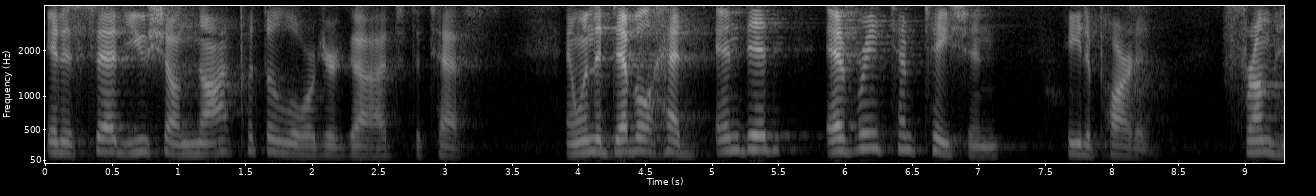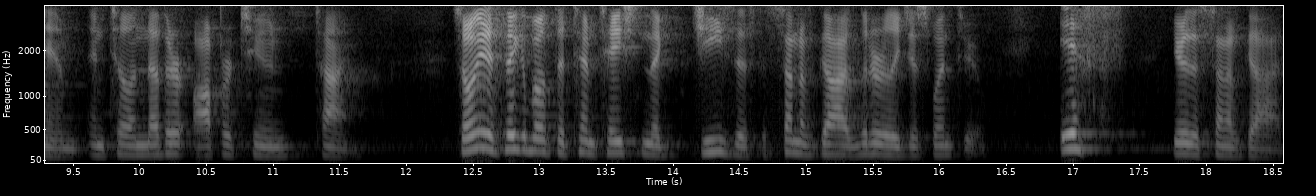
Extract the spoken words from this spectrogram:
It is said, You shall not put the Lord your God to the test. And when the devil had ended every temptation, he departed from him until another opportune time. So I want you to think about the temptation that Jesus, the Son of God, literally just went through. If you're the Son of God,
